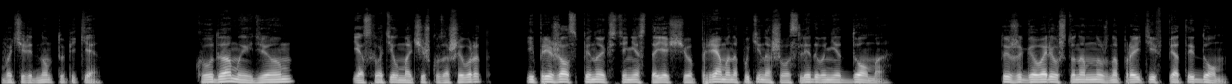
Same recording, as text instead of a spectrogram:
в очередном тупике. «Куда мы идем?» Я схватил мальчишку за шиворот и прижал спиной к стене стоящего прямо на пути нашего следования дома. «Ты же говорил, что нам нужно пройти в пятый дом,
